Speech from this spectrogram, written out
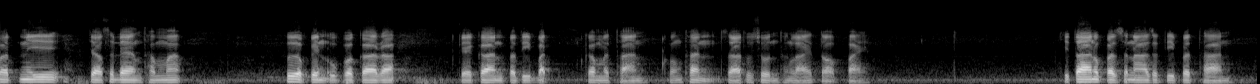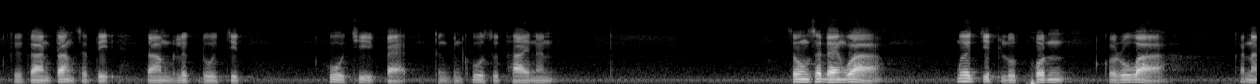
บัดนี้จะแสดงธรรมะ เพื่อเป็นอุปการะแก่การปฏิบัติกรรมฐานของท่านสาธุชนทั้งหลายต่อไป จิตานุปัสสนาสติปัฏฐานคือการตั้งสติตามระลึกดูจิต คู่ที่แปดถึงเป็นคู่สุดท้ายนั้น ทรงแสดงว่าเมื่อจิตหลุดพ้นก็รู้ว่า ขณะ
